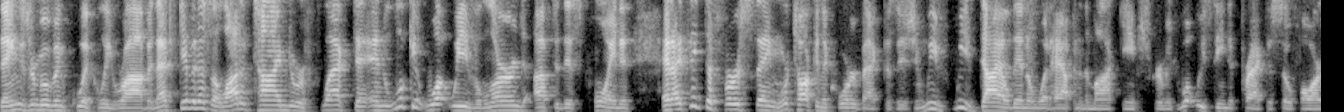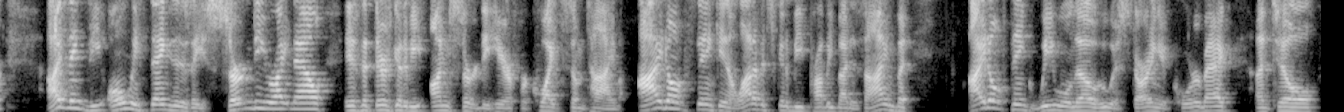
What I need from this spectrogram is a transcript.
Things are moving quickly, Rob, and that's given us a lot of time to reflect and look at what we've learned up to this point. And and I think the first thing we're talking the quarterback position. We've we've dialed in on what happened in the mock game scrimmage, what we've seen at practice so far. I think the only thing that is a certainty right now is that there's going to be uncertainty here for quite some time. I don't think, and a lot of it's going to be probably by design, but I don't think we will know who is starting at quarterback until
